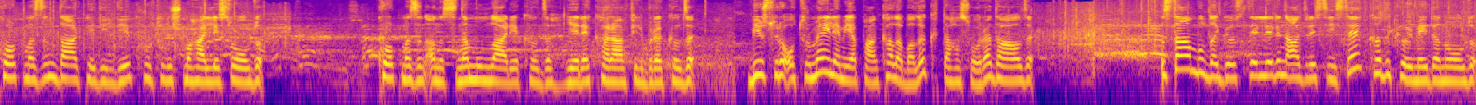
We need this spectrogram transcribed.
Korkmaz'ın darp edildiği Kurtuluş Mahallesi oldu. Korkmaz'ın anısına mumlar yakıldı, yere karanfil bırakıldı. Bir süre oturma eylemi yapan kalabalık daha sonra dağıldı. İstanbul'da gösterilerin adresi ise Kadıköy Meydanı oldu.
